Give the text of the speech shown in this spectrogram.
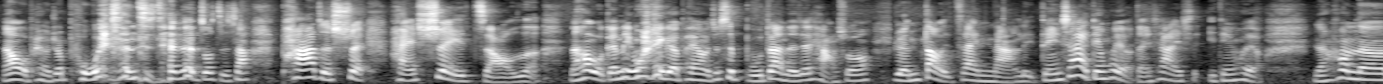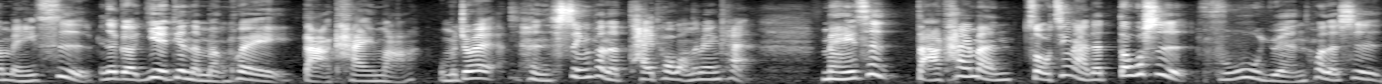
然后我朋友就铺卫生纸在那桌子上趴着睡，还睡着了。然后我跟另外一个朋友就是不断的在想说人到在哪里？等一下一定会有，等一下一一定会有。然后呢，每一次那个夜店的门会打开嘛，我们就会很兴奋的抬头往那边看。每一次打开门走进来的都是服务员或者是。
